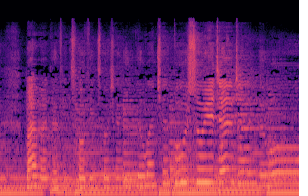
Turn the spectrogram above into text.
慢慢的拼凑，拼凑成一个完全不属于真正的我。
